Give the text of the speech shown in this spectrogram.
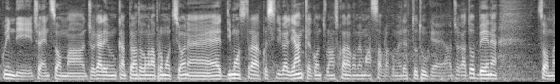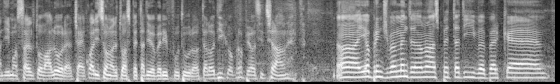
Quindi cioè, insomma giocare in un campionato come la promozione e dimostrare a questi livelli anche contro una squadra come Massafra, come hai detto tu che ha giocato bene, insomma dimostrare il tuo valore, cioè quali sono le tue aspettative per il futuro? Te lo dico proprio sinceramente. No, io principalmente non ho aspettative perché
